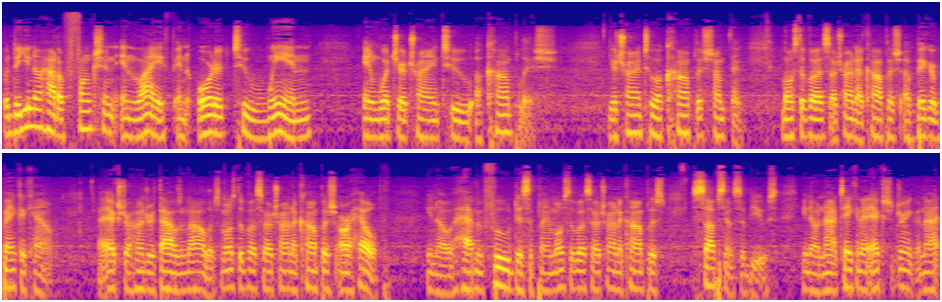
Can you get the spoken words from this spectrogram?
But do you know how to function in life in order to win in what you're trying to accomplish? You're trying to accomplish something. Most of us are trying to accomplish a bigger bank account, an extra hundred thousand dollars. Most of us are trying to accomplish our health you know, having food discipline. Most of us are trying to accomplish substance abuse, you know, not taking an extra drink or not,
